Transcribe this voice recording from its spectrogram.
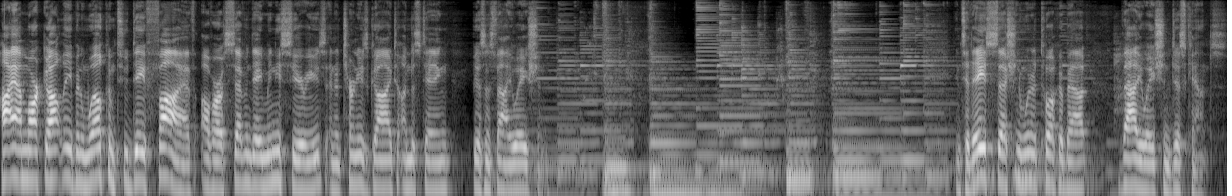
Hi, I'm Mark Gottlieb, and welcome to day five of our seven day mini series An Attorney's Guide to Understanding Business Valuation. In today's session, we're going to talk about valuation discounts.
